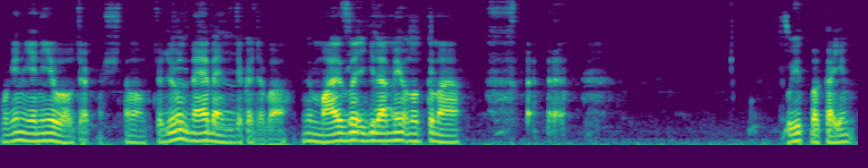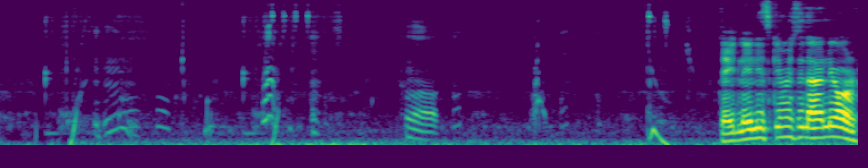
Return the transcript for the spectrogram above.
bugün yeni yıl olacakmış. Tamam. Çocuğumuz neye benzeyecek acaba? Şimdi Miles'la ilgilenmeyi unuttum ha. Uyut bakayım. Oh, Jade ile ilişkimiz ilerliyor.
